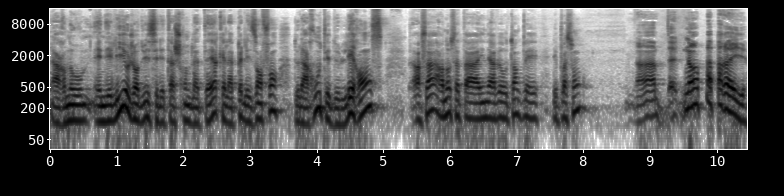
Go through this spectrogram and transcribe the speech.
Arnaud et Nelly. Aujourd'hui, c'est les tâcherons de la terre qu'elle appelle les enfants de la route et de l'errance. Alors ça, Arnaud, ça t'a énervé autant que les, poissons? Ah, Non, pas pareil.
